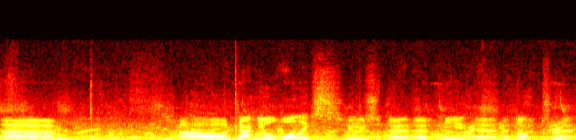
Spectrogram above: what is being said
um, uh, Daniel Wallace, who's a doctorate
